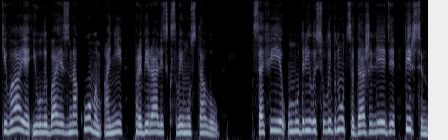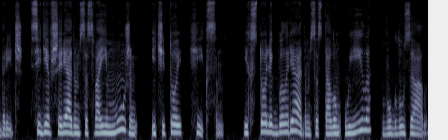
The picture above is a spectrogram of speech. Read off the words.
Кивая и улыбаясь знакомым, они пробирались к своему столу. София умудрилась улыбнуться даже леди Пирсенбридж, сидевшей рядом со своим мужем и читой Хиксон. Их столик был рядом со столом Уилла в углу зала.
